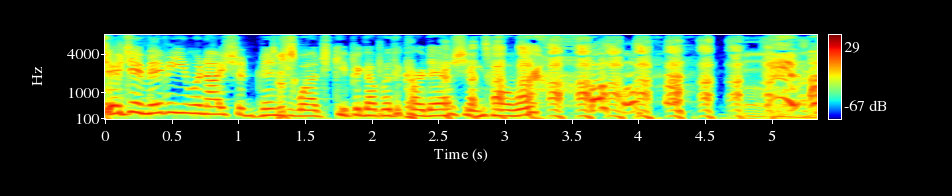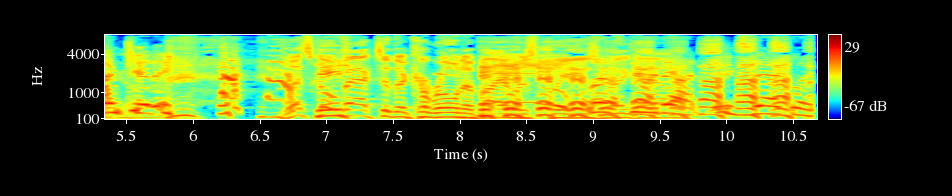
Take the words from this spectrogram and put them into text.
JJ, maybe you and I should binge watch Keeping Up with the Kardashians while we're I'm kidding. Let's go back to the coronavirus, please. Let's right do now. that. Exactly.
